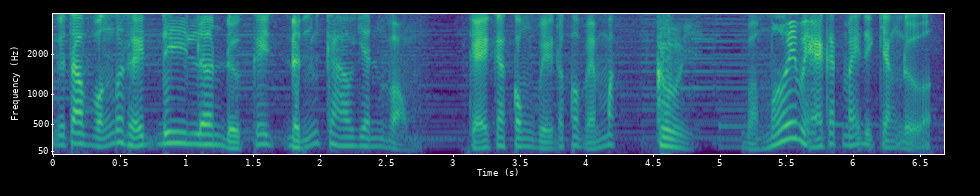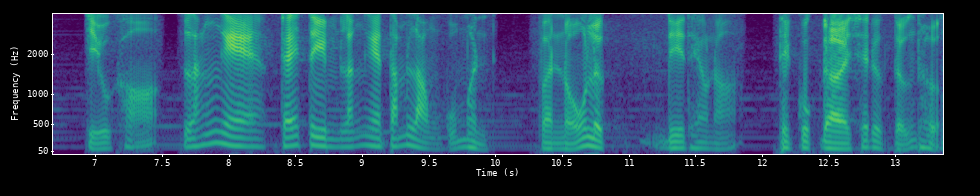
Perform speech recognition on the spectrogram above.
người ta vẫn có thể đi lên được cái đỉnh cao danh vọng, kể cả công việc đó có vẻ mắc cười và mới mẻ cách mấy đi chăng nữa. Chịu khó lắng nghe, trái tim lắng nghe tấm lòng của mình và nỗ lực đi theo nó thì cuộc đời sẽ được tưởng thưởng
